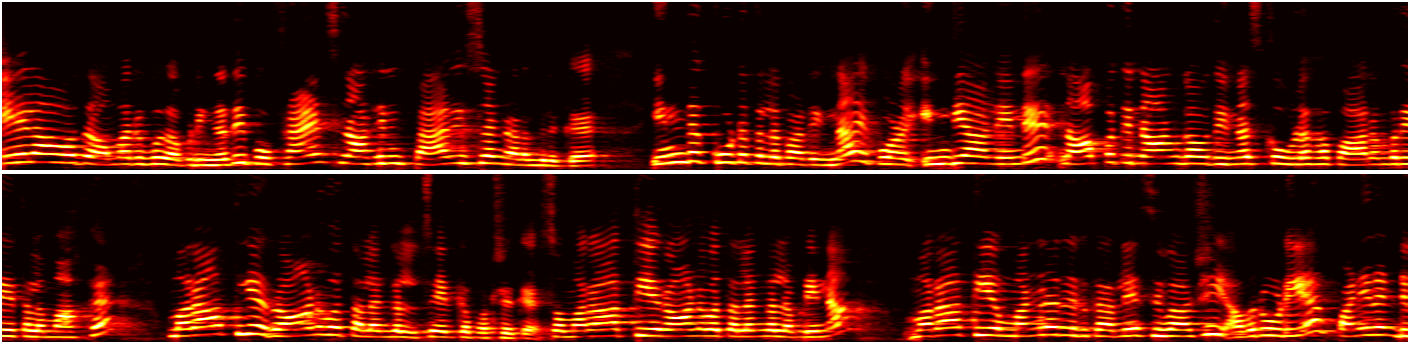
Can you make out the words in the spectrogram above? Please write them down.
ஏழாவது அமர்வு அப்படிங்கிறது இப்போ பிரான்ஸ் நாட்டின் பாரிஸில் நடந்திருக்கு. இந்த கூட்டத்தில் பார்த்தீங்கன்னா இப்போ இந்தியாவிலேருந்து நாற்பத்தி நான்காவது யுனெஸ்கோ உலக பாரம்பரிய தலமாக மராத்திய ராணுவ தலங்கள் சேர்க்கப்பட்டிருக்கு. ஸோ மராத்திய ராணுவ தலங்கள் அப்படின்னா மராத்திய மன்னர் இருக்கார் இல்லையா சிவாஜி? அவருடைய பனிரெண்டு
